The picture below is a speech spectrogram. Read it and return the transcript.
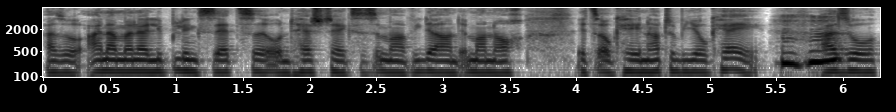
Also einer meiner Lieblingssätze und Hashtags ist immer wieder und immer noch, it's okay not to be okay. Mhm. Also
